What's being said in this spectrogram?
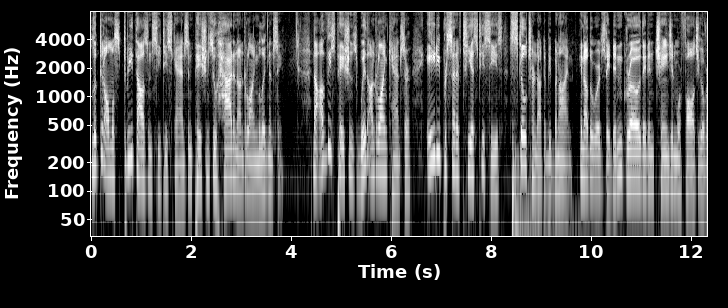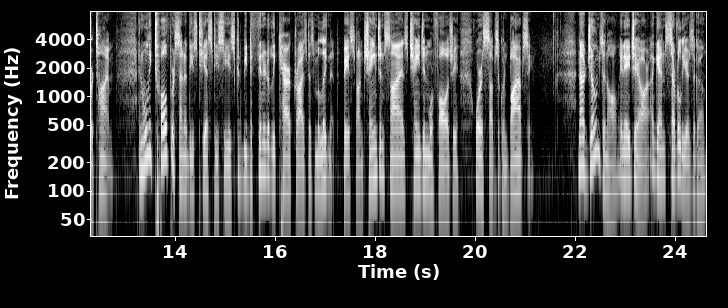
looked at almost 3,000 CT scans in patients who had an underlying malignancy. Now, of these patients with underlying cancer, 80% of TSTCs still turned out to be benign. In other words, they didn't grow, they didn't change in morphology over time. And only 12% of these TSTCs could be definitively characterized as malignant based on change in size, change in morphology, or a subsequent biopsy. Now, Jones and al., in AJR, again several years ago,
